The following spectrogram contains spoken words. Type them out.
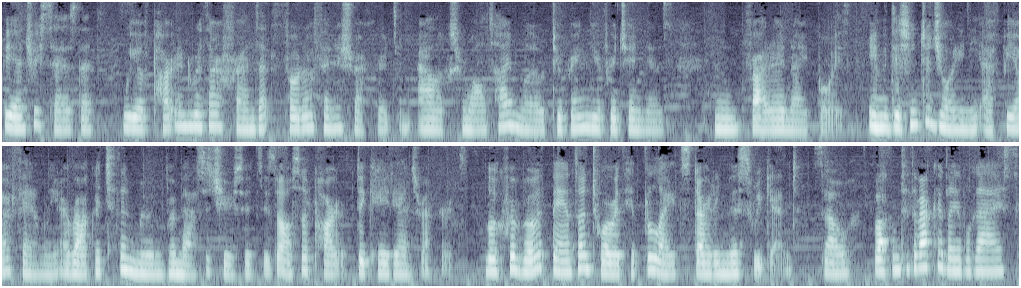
The entry says that we have partnered with our friends at Photo Finish Records and Alex from All Time Low to bring you Virginia's and Friday Night Boys. In addition to joining the FBR family, A Rocket to the Moon from Massachusetts is also part of Decaydance Records. Look for both bands on tour with Hit the Lights starting this weekend. So, welcome to the record label, guys.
